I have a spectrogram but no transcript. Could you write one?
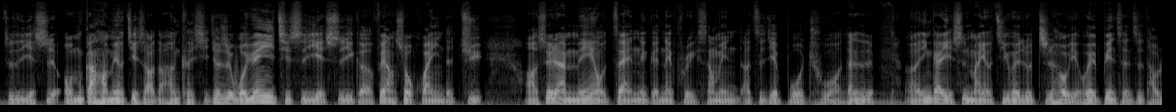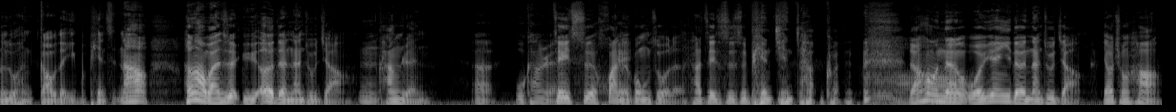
就是也是我们刚好没有介绍到，很可惜。就是我愿意其实也是一个非常受欢迎的剧啊，呃，虽然没有在那个 Netflix 上面啊直接播出啊，但是呃应该也是蛮有机会，说之后也会变成是讨论度很高的一部片子。然后很好玩是《与二》的男主角嗯康仁。呃，吴康仁这一次换了工作了，他这次是 变检察官。然后呢，我愿意的男主角。姚崇浩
